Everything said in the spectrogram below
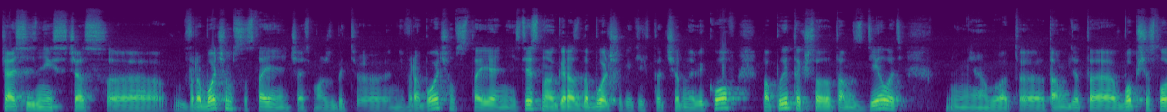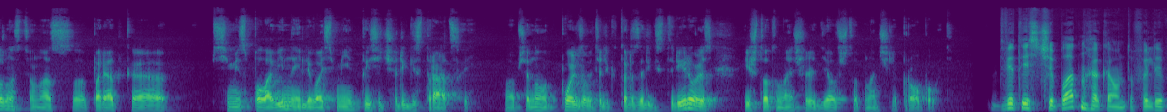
Часть из них сейчас э, в рабочем состоянии, часть может быть э, не в рабочем состоянии. Естественно, гораздо больше каких-то черновиков, попыток что-то там сделать. Вот. Э, там где-то в общей сложности у нас порядка 7,5 или 8 тысяч регистраций. Вообще, ну, пользователи, которые зарегистрировались и что-то начали делать, что-то начали пробовать. 2000 платных аккаунтов или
